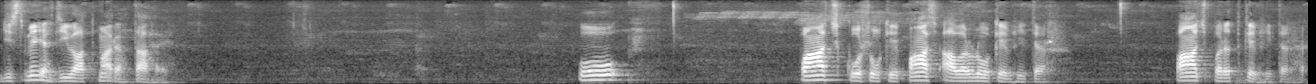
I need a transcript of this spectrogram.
जिसमें यह जीवात्मा रहता है। वो पाँच कोशों के, पाँच आवरणों के भीतर, पाँच परत के भीतर है।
